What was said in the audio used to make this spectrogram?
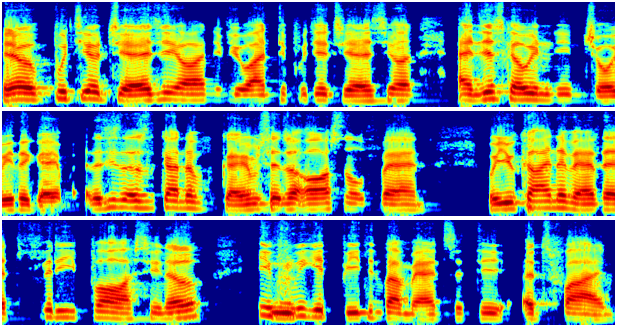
You know, put your jersey on if you want to put your jersey on and just go and enjoy the game. This is the kind of games as an Arsenal fan where you kind of have that free pass, you know? If mm. we get beaten by Man City, it's fine.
